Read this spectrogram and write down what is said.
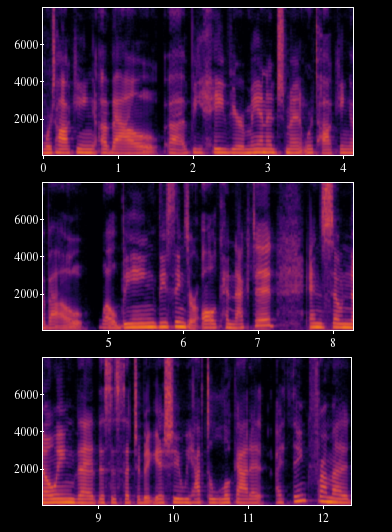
we're talking about uh, behavior management, we're talking about well being. These things are all connected. And so, knowing that this is such a big issue, we have to look at it, I think, from a,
